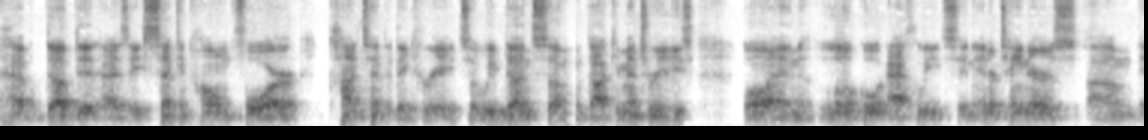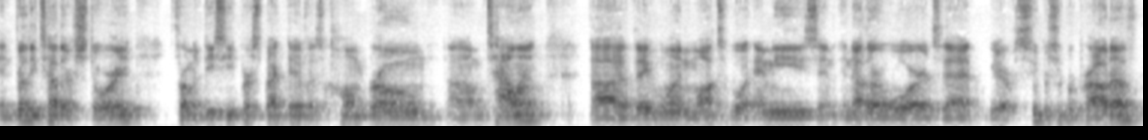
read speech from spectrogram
have dubbed it as a second home for content that they create. So we've done some documentaries on local athletes and entertainers um, and really tell their story from a DC perspective as homegrown um, talent. Uh, they've won multiple Emmys and, and, other awards that we are super, super proud of.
